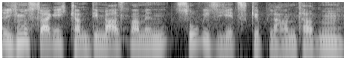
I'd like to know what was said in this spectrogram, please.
Ich muss sagen, ich kann die Maßnahmen, so wie sie jetzt geplant haben,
